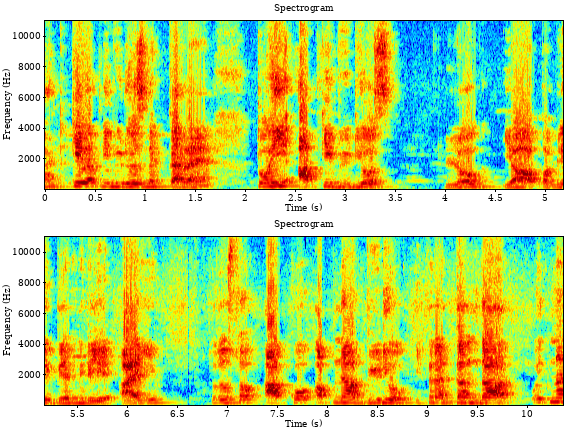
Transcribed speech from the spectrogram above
हटके अपनी वीडियोस में कर रहे हैं तो ही आपकी वीडियोस लोग या पब्लिक देखने के लिए आएगी। तो दोस्तों, आपको अपना वीडियो इतना दमदार और इतना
